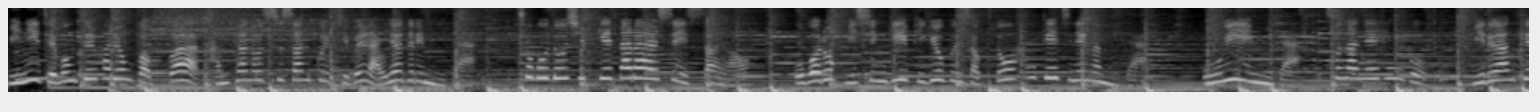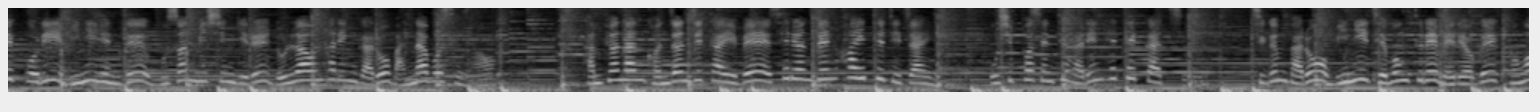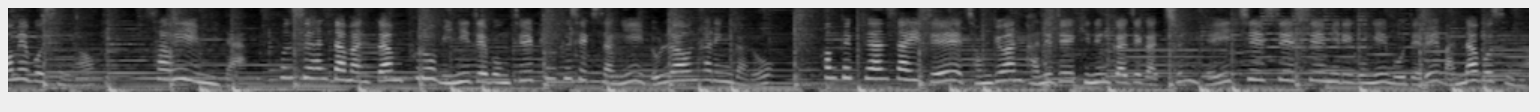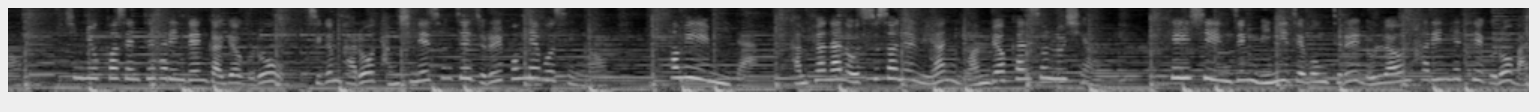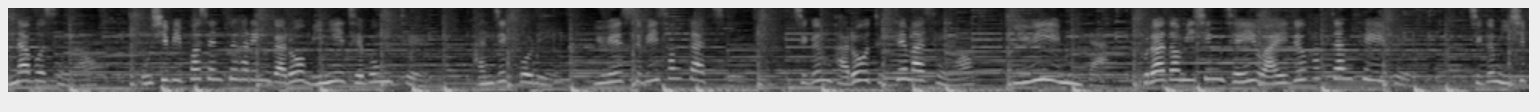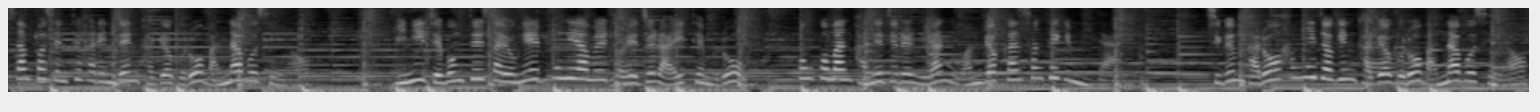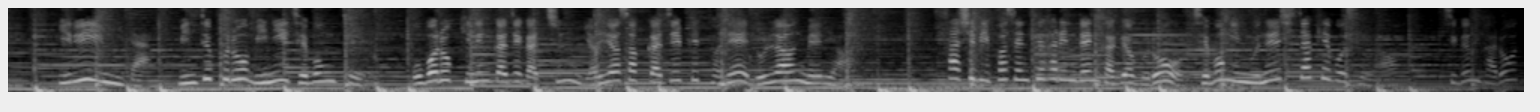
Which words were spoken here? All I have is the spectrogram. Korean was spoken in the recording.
미니 재봉틀 활용법과 간편 옷 수선 꿀팁을 알려드립니다. 초보도 쉽게 따라할 수 있어요. 오버록 미싱기 비교 분석도 함께 진행합니다. 5위입니다. 손안의 행복. 미르한 꾀꼬리 미니핸드 무선 미싱기를 놀라운 할인가로 만나보세요. 간편한 건전지 타입의 세련된 화이트 디자인, 50% 할인 혜택까지. 지금 바로 미니 재봉틀의 매력을 경험해보세요. 4위입니다. 혼스 한땀 한 땀 프로 미니 재봉틀 핑크 색상이 놀라운 할인가로 컴팩트한 사이즈에 정교한 바느질 기능까지 갖춘 HSSM1201 모델을 만나보세요. 16% 할인된 가격으로 지금 바로 당신의 손재주를 뽐내보세요. 3위입니다. 간편한 옷 수선을 위한 완벽한 솔루션. KC 인증 미니 재봉틀을 놀라운 할인 혜택으로 만나보세요. 52% 할인가로 미니 재봉틀, 반지꼬리, USB 선까지. 지금 바로 득템하세요. 2위입니다. 브라더 미싱 J 와이드 확장 테이블. 지금 23% 할인된 가격으로 만나보세요. 미니 재봉틀 사용에 편리함을 더해줄 아이템으로 꼼꼼한 바느질을 위한 완벽한 선택입니다. 지금 바로 합리적인 가격으로 만나보세요. 1위입니다. 민트 프로 미니 재봉틀. 오버록 기능까지 갖춘 16가지 패턴의 놀라운 매력. 42% 할인된 가격으로 재봉 입문을 시작해보세요. 지금 바로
